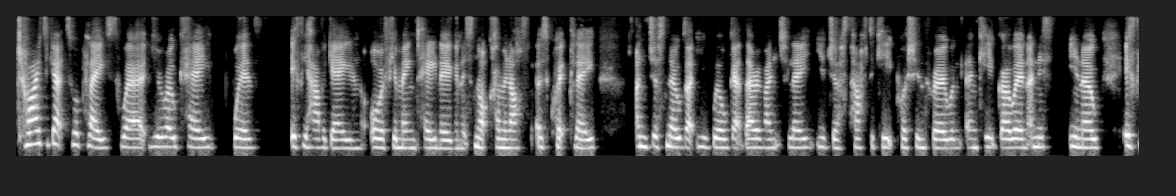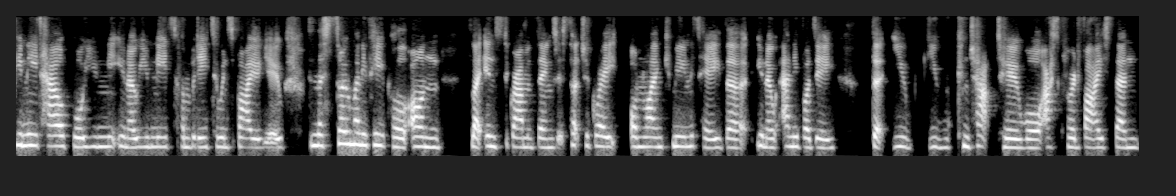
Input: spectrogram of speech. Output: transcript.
try to get to a place where you're okay with if you have a gain or if you're maintaining and it's not coming off as quickly and just know that you will get there eventually. You just have to keep pushing through and, and keep going. And if you know if you need help or you need you know you need somebody to inspire you then there's so many people on like instagram and things. It's such a great online community that you know anybody that you you can chat to or ask for advice then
